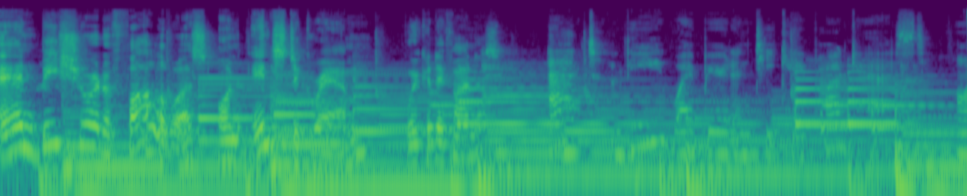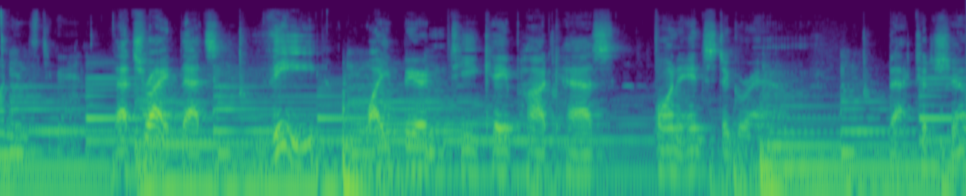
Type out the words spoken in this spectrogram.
and be sure to follow us on Instagram. Where could they find us? At the Whitebeard and TK podcast on Instagram. That's right. That's the Whitebeard and TK podcast on Instagram. Back to the show.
